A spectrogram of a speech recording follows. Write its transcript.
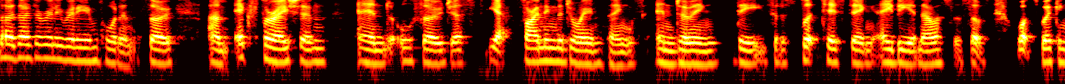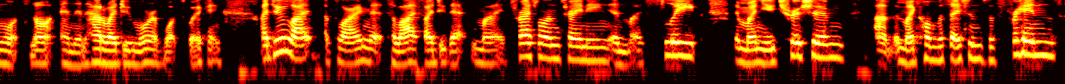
No, those are really, really important. So, um, exploration and also just, yeah, finding the joy in things and doing the sort of split testing, A B analysis of what's working, what's not, and then how do I do more of what's working. I do like applying that to life. I do that in my triathlon training, in my sleep, in my nutrition, um, in my conversations with friends,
